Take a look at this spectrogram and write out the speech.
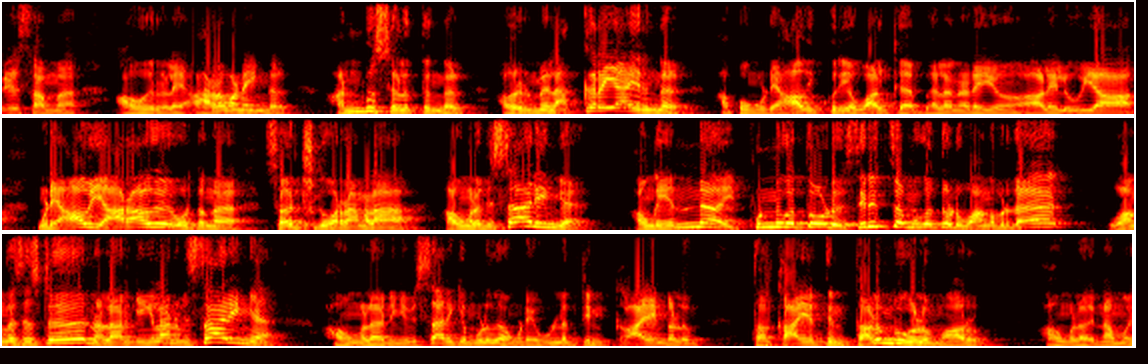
பேசாமல் அவர்களை அரவணைங்கள் அன்பு செலுத்துங்கள் அவர்கள் மேல் அக்கறையாக இருங்கள். அப்போ உங்களுடைய ஆவிக்குரிய வாழ்க்கை பலனடையும். ஆலையிலூயா உங்களுடைய ஆவி யாராவது ஒருத்தவங்க சர்ச்சுக்கு வர்றாங்களா? அவங்கள விசாரிங்க. அவங்க என்ன புன்முகத்தோடு சிரித்த முகத்தோடு வாங்க பிரதர் வாங்க சிஸ்டர் நல்லா இருக்கீங்களான்னு விசாரிங்க. அவங்கள நீங்கள் விசாரிக்கும் பொழுது அவங்களுடைய உள்ளத்தின் காயங்களும் த காயத்தின் தழும்புகளும் மாறும். அவங்கள நம்ம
